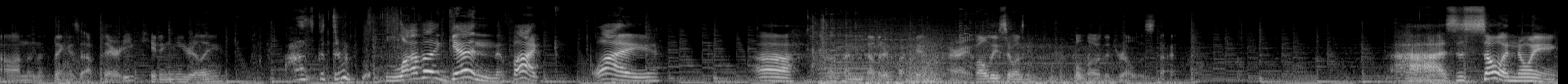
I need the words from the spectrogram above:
Oh, and then the thing is up there. Are you kidding me, really? Oh, let's go through lava again. Fuck. Why? Ah, uh, another fucking. All right. Well, at least it wasn't below the drill this time. Ah, this is so annoying.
